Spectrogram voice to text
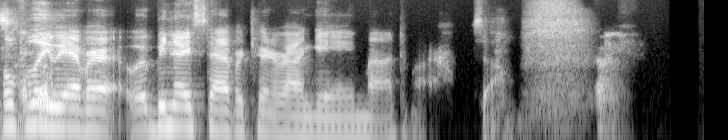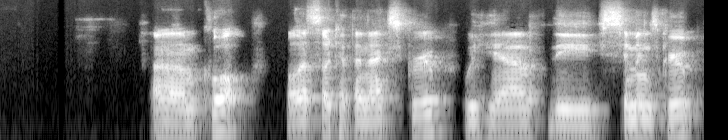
Hopefully, we ever. It would be nice to have a turnaround game uh, tomorrow. So, Um, cool. Well, let's look at the next group. We have the Simmons group.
